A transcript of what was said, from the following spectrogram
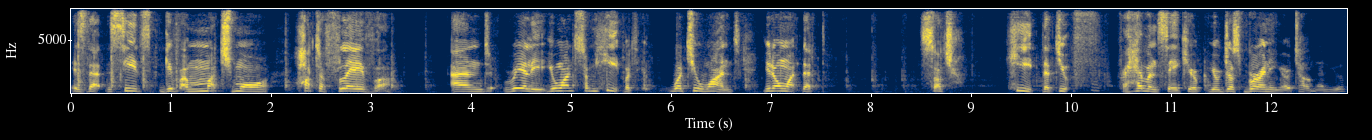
is that the seeds give a much more hotter flavor. And really, you want some heat, but what you want, you don't want that such heat that you, for heaven's sake, you're, you're just burning your tongue and you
